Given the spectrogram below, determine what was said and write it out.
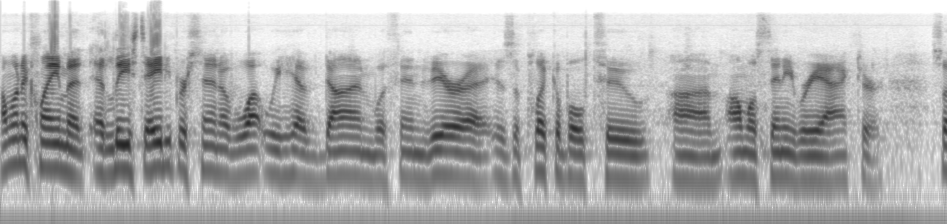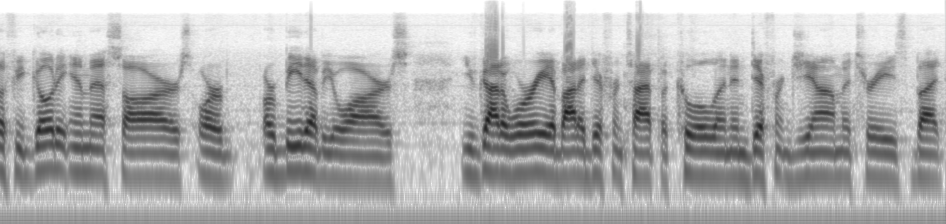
I want to claim that at least 80% of what we have done within VERA is applicable to um, almost any reactor. So if you go to MSRs or, or BWRs, you've got to worry about a different type of coolant and different geometries, but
